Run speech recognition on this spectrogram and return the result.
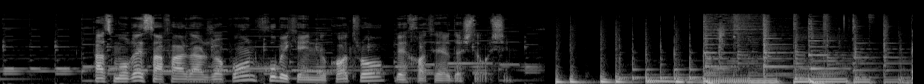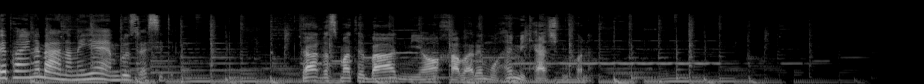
پس موقع سفر در ژاپن خوبه که این نکات رو به خاطر داشته باشیم. به پایان برنامه امروز رسیدیم. در قسمت بعد میا خبر مهمی کشف می‌کنه.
